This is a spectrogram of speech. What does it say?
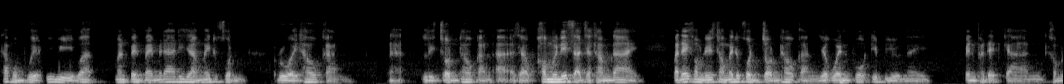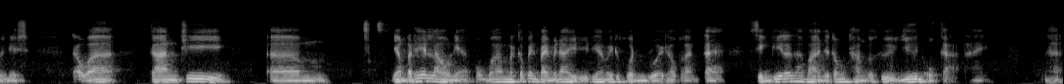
ถ้าผมคุยกับพี่วีว่ามันเป็นไปไม่ได้ที่จะทำให้ทุกคนรวยเท่ากันนะหรือจนเท่ากันอาจจะคอมมิวนิสต์อาจจะทำได้ประเทศคอมมิวนิสต์ทำให้ทุกคนจนเท่ากัน ยกเว้นพวกที่ไปอยู่ในเป็นเผด็จการคอมมิวนิสต์แต่ว่าการที่ อย่างประเทศเราเนี่ย ผมว่ามันก็เป็นไปไม่ได้อยู่ดีที่ทำให้ทุกคนรวยเท่ากัน แต่สิ่งที่รัฐบาลจะต้องทำก็คือยื่นโอกาสให้นะฮะ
